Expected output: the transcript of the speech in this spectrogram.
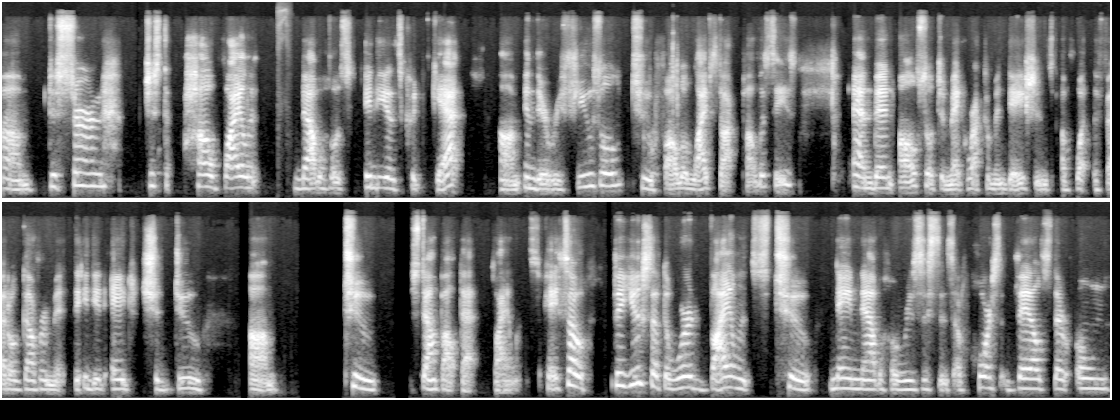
um, discern just how violent Navajos Indians could get um, in their refusal to follow livestock policies, and then also to make recommendations of what the federal government, the Indian age, should do um, to stamp out that violence. Okay, so the use of the word violence to name Navajo resistance, of course, veils their own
